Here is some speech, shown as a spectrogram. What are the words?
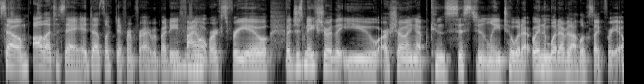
So, all that to say, it does look different for everybody. Mm-hmm. Find what works for you, but just make sure that you are showing up consistently to whatever and whatever that looks like for you.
